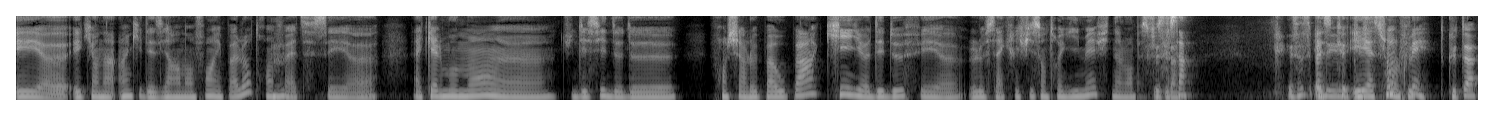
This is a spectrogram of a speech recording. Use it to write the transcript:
et, euh, et qu'il y en a un qui désire un enfant et pas l'autre, en Mhm. fait. C'est euh, à quel moment euh, tu décides de franchir le pas ou pas? Qui des deux fait le sacrifice, entre guillemets, finalement? Parce que C'est c'est ça. ça. Et ça, c'est pas Est-ce des que- questions que, que t'as-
